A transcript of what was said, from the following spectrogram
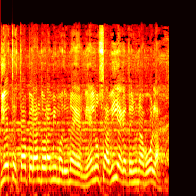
Dios te está operando ahora mismo de una hernia. Él no sabía que tenía una bola.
